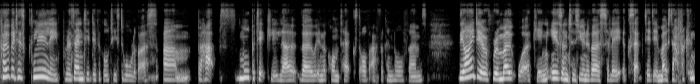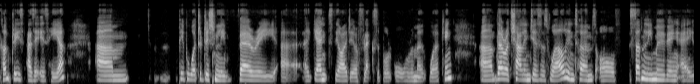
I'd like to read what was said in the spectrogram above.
COVID has clearly presented difficulties to all of us, um, perhaps more particularly though in the context of African law firms the idea of remote working isn't as universally accepted in most African countries as it is here. Um, people were traditionally very uh, against the idea of flexible or remote working. Um, there are challenges as well in terms of suddenly moving a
